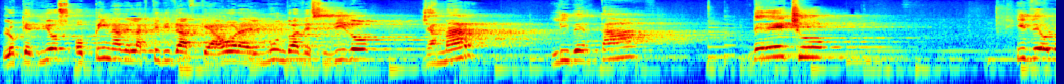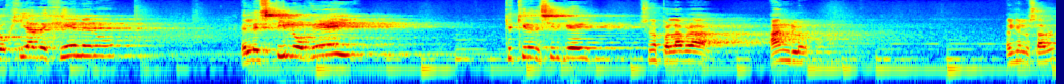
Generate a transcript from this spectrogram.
lo que Dios opina de la actividad que ahora el mundo ha decidido llamar libertad, derecho, ideología de género el estilo gay. ¿Qué quiere decir gay? Es una palabra anglo. ¿Alguien lo sabe?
